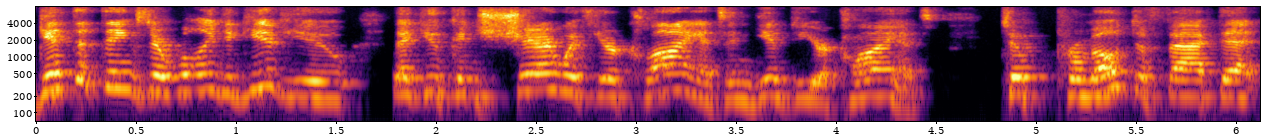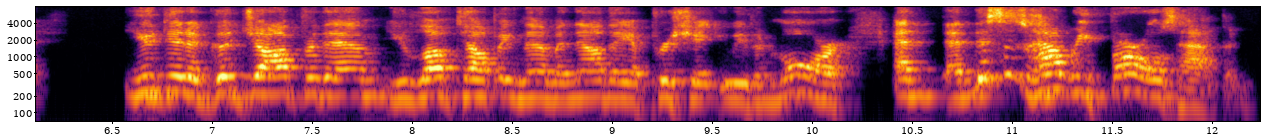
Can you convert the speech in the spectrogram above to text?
get the things they're willing to give you that you can share with your clients and give to your clients to promote the fact that you did a good job for them, you loved helping them, and now they appreciate you even more. And, and this is how referrals happen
